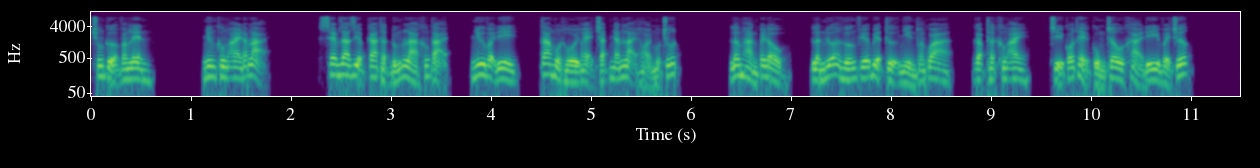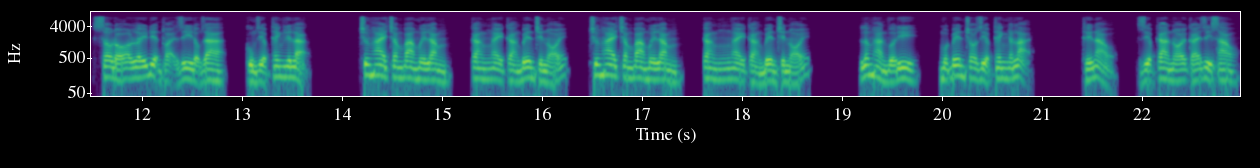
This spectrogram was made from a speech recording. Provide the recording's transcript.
chuông cửa văng lên nhưng không ai đáp lại. Xem ra diệp ca thật đúng là không tại, như vậy đi, ta một hồi hẹ chặt nhắn lại hỏi một chút. Lâm hàn quay đầu, lần nữa hướng phía biệt thự nhìn thoáng qua, gặp thật không ai, chỉ có thể cùng châu khải đi về trước. Sau đó lấy điện thoại di động ra, cùng diệp thanh liên lạc. Chương hai trăm ba mươi lăm, càng ngày càng bên trên nói, chương hai trăm ba mươi lăm, càng ngày càng bên trên nói. Lâm hàn vừa đi, một bên cho diệp thanh nhắn lại. Thế nào, diệp ca nói cái gì sao?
